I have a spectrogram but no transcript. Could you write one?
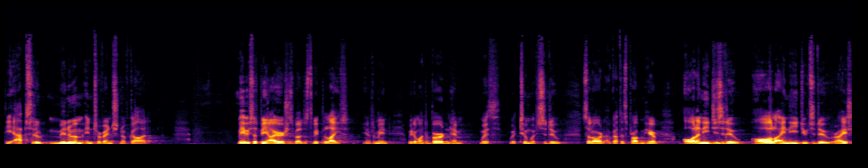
the absolute minimum intervention of God. Maybe it's just being Irish as well, just to be polite. You know what I mean? We don't want to burden him with, with too much to do. So, Lord, I've got this problem here. All I need you to do, all I need you to do, right,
